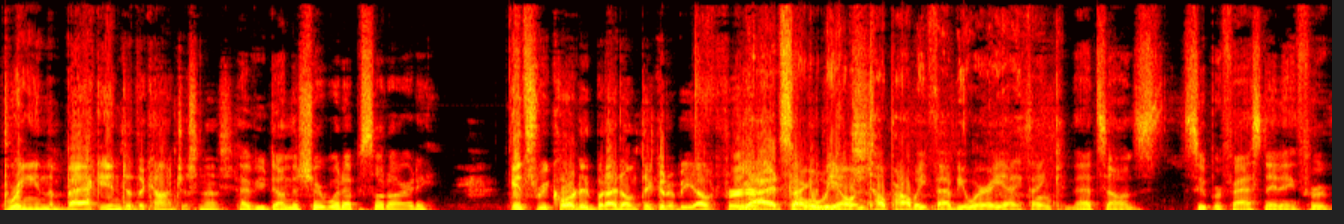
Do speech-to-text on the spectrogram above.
bringing them back into the consciousness. Have you done the Sherwood episode already? It's recorded, but I don't think it'll be out for Yeah, it's not going to be out until probably February, I think. That sounds super fascinating for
